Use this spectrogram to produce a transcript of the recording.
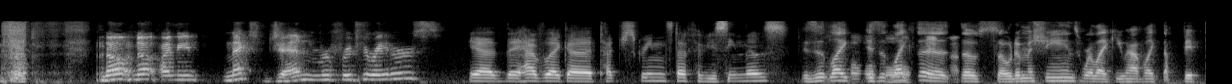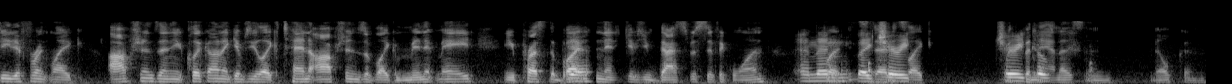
no, no, I mean next gen refrigerators. Yeah, they have like a touch screen and stuff. Have you seen those? Is it like is it like the Oh, those soda machines where like you have like the fifty different like options and you click on it, it gives you like ten options of like a Minute Maid and you press the button and it gives you that specific one. And then instead like cherry it's like cherry with coke bananas and milk and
